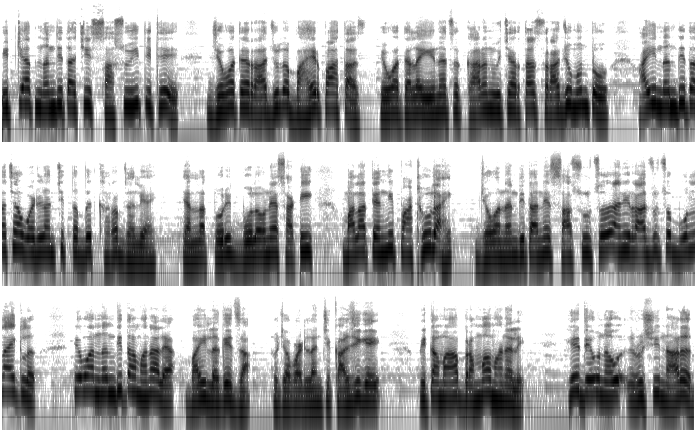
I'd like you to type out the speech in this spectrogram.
इतक्यात नंदिताची सासूही तिथे. जेव्हा त्या राजूला बाहेर पाहतात तेव्हा त्याला येण्याचं कारण विचारताच राजू म्हणतो आई नंदिताच्या वडिलांची तब्येत खराब झाली आहे. त्यांना त्वरित बोलवण्यासाठी मला त्यांनी पाठवलं आहे. जेव्हा नंदिताने सासूचं आणि राजूचं बोलणं ऐकलं तेव्हा नंदिता म्हणाल्या बाई लगेच जा. तुझ्या वडिलांची काळजी घे. पितामहा ब्रह्मा म्हणाले हे देव नव ऋषी नारद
